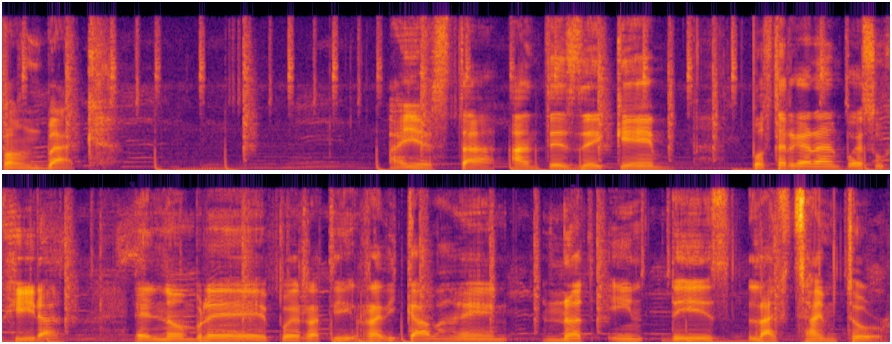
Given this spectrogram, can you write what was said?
Found Back. Ahí está. Antes de que postergaran pues su gira. El nombre pues radicaba en Not in This Lifetime Tour.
